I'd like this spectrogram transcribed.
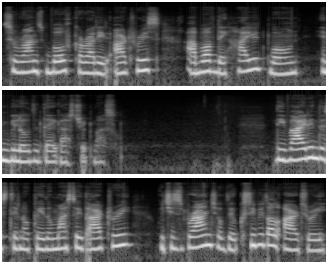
surrounds both carotid arteries above the hyoid bone and below the digastric muscle dividing the sternocleidomastoid artery, which is branch of the occipital artery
